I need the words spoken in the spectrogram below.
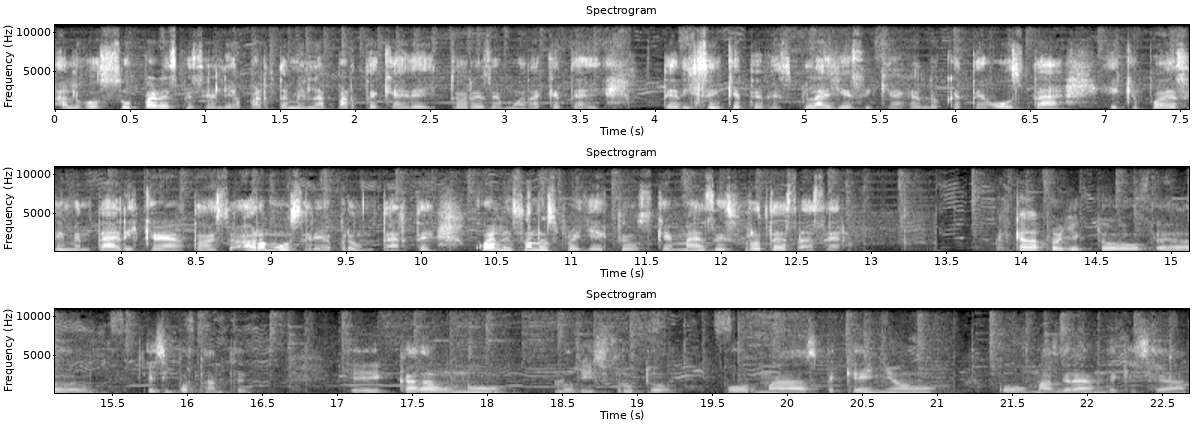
algo súper especial y aparte también la parte que hay de editores de moda que te, te dicen que te desplayes y que hagas lo que te gusta y que puedes inventar y crear todo esto. Ahora me gustaría preguntarte, ¿cuáles son los proyectos que más disfrutas hacer? Cada proyecto uh, es importante, eh, cada uno lo disfruto por más pequeño o más grande que sea.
